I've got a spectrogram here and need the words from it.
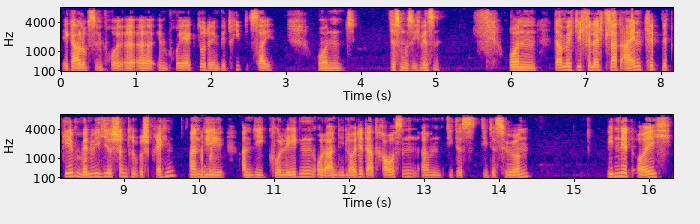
egal ob es im, Pro, äh, äh, im Projekt oder im Betrieb sei. Und das muss ich wissen. Und da möchte ich vielleicht glatt einen Tipp mitgeben, wenn wir hier schon drüber sprechen, an mhm. die, an die Kollegen oder an die Leute da draußen, ähm, die das, die das hören. Bindet euch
